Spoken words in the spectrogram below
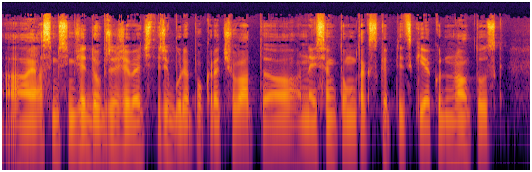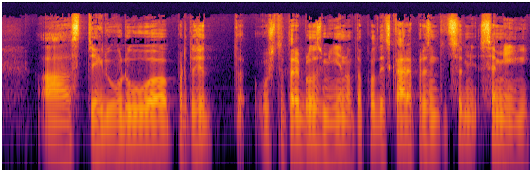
A já si myslím, že je dobře, že V4 bude pokračovat. Eh, nejsem k tomu tak skeptický jako Donald Tusk. A z těch důvodů, protože už to tady bylo zmíněno, ta politická reprezentace se mění,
